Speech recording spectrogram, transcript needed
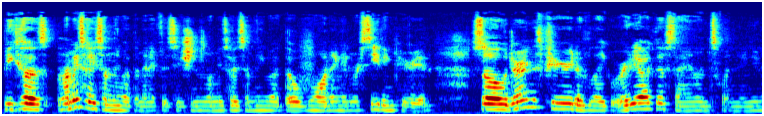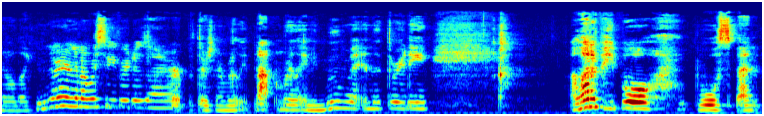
Because let me tell you something about the manifestation. Let me tell you something about the wanting and receiving period. So during this period of like radioactive silence, when you know, like you know you're gonna receive your desire, but there's no really not really any movement in the 3D. A lot of people will spend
